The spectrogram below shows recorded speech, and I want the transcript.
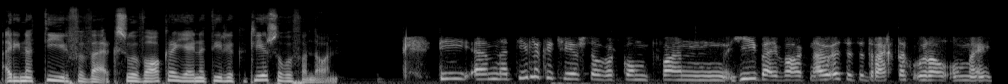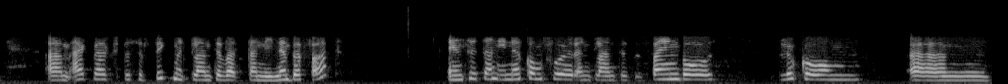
uit die natuur verwerk. So waar kry jy natuurlike kleurstowwe vandaan? Die ehm um, natuurlike kleurstowwe kom van hier by ek nou is dit regtig oral om my. Ehm um, ek werk spesifiek met plante wat tannine bevat. En so tannine kom voor in plante soos fynbos, bloekom, ehm um,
